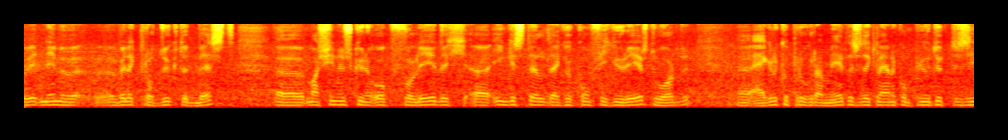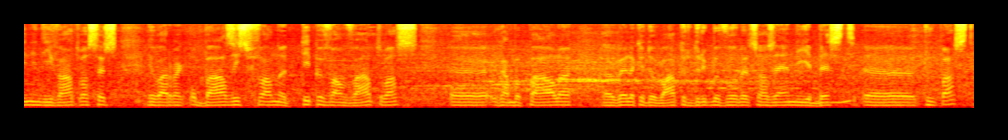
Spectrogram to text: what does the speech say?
we, nemen we eh, welk product het best. Machines kunnen ook volledig ingesteld en geconfigureerd worden. Eigenlijk geprogrammeerd. Er zit een kleine computer te zien in die vaatwassers, waar we op basis van het type van vaatwas gaan bepalen welke de waterdruk bijvoorbeeld zou zijn die je best toepast.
